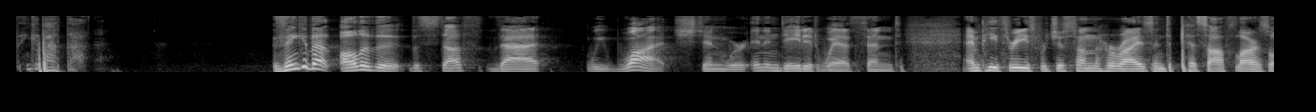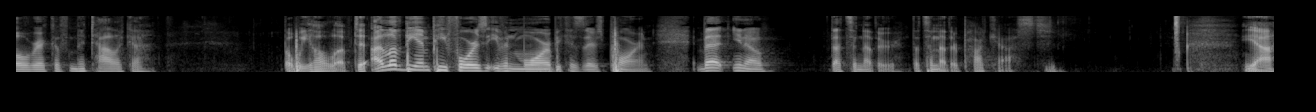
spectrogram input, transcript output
Think about that. Think about all of the the stuff that we watched and were inundated with and MP3s were just on the horizon to piss off Lars Ulrich of Metallica. But we all loved it. I love the MP4s even more because there's porn. But, you know, that's another that's another podcast. Yeah.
